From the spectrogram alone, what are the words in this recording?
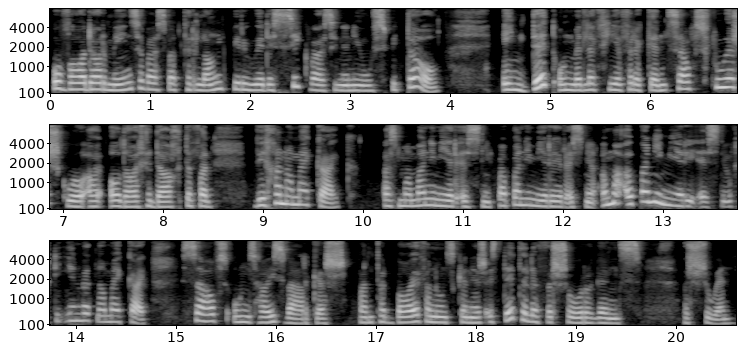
of waar daar mense was wat vir lang periodes siek was en in die hospitaal. En dit onmiddellik gee vir 'n kind selfs voorskool al, al daai gedagte van wie gaan na my kyk? as mamma nie meer is nie, pappa nie meer hier is nie, ouma oupa nie meer hier is nie of die een wat na my kyk, selfs ons huiswerkers, want vir baie van ons kinders is dit hulle versorgingspersoon.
